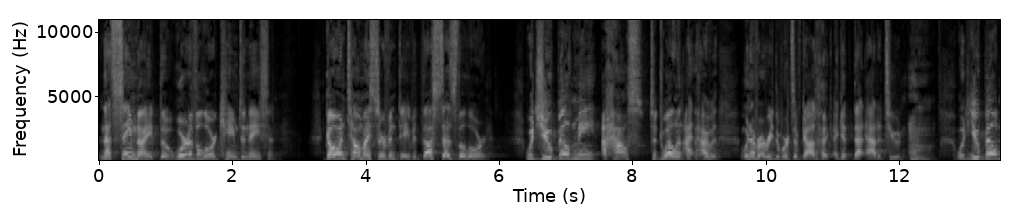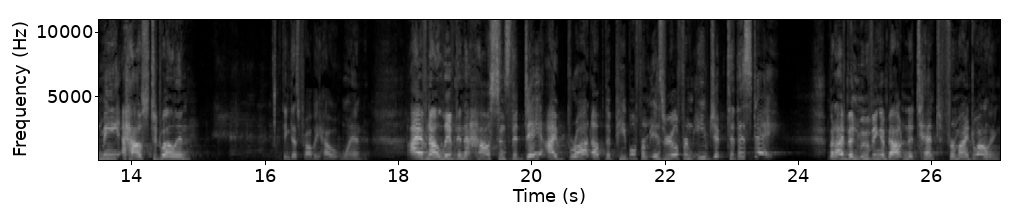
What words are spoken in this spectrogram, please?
And that same night, the word of the Lord came to Nathan Go and tell my servant David, Thus says the Lord. Would you build me a house to dwell in? I, I, whenever I read the words of God, like, I get that attitude. Mm. Would you build me a house to dwell in? I think that's probably how it went. I have not lived in a house since the day I brought up the people from Israel from Egypt to this day. But I've been moving about in a tent for my dwelling.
